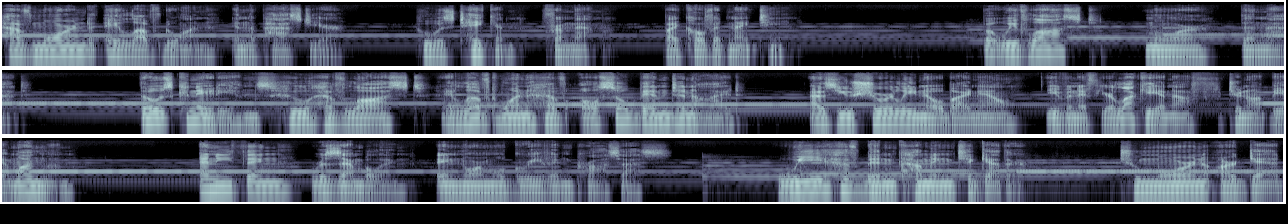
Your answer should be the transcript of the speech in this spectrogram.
have mourned a loved one in the past year who was taken from them by COVID 19. But we've lost more than that. Those Canadians who have lost a loved one have also been denied, as you surely know by now, even if you're lucky enough to not be among them, anything resembling a normal grieving process. We have been coming together to mourn our dead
